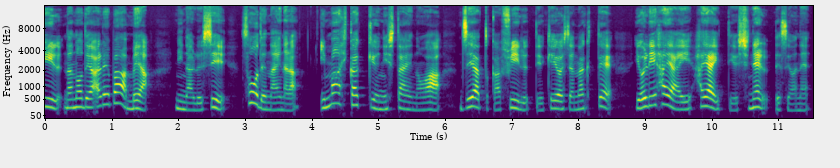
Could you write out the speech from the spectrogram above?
ィールなのであればメアになるし、そうでないなら、今比較級にしたいのはゼアとかフィールっていう形容詞じゃなくて、より早い、早いっていうシュネルですよね。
